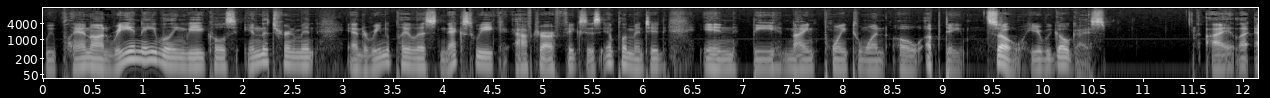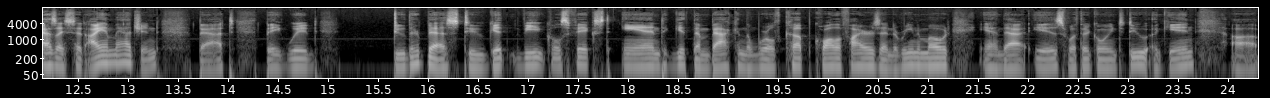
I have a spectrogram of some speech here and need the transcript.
We plan on re enabling vehicles in the tournament and arena playlist next week after our fix is implemented in the 9.10 update. So here we go, guys. I as I said, I imagined that they would do their best to get vehicles fixed and get them back in the World Cup qualifiers and arena mode, and that is what they're going to do. Again, uh,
